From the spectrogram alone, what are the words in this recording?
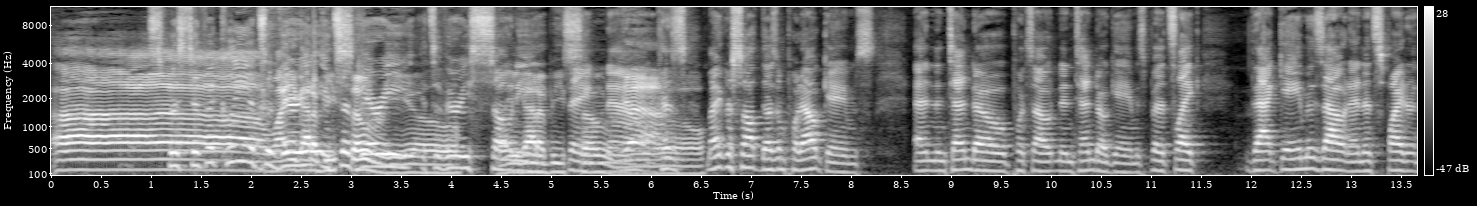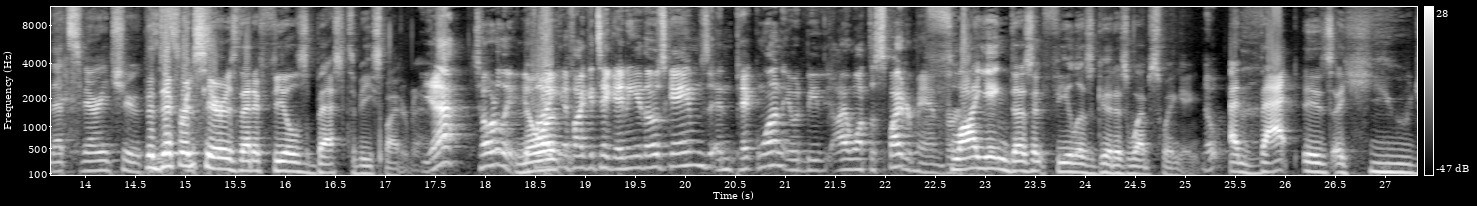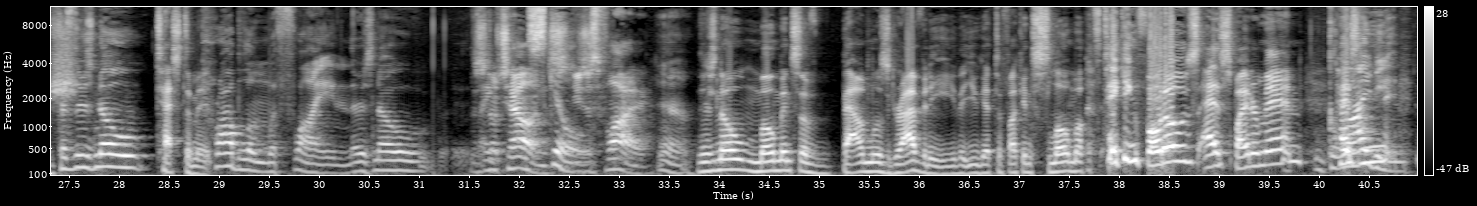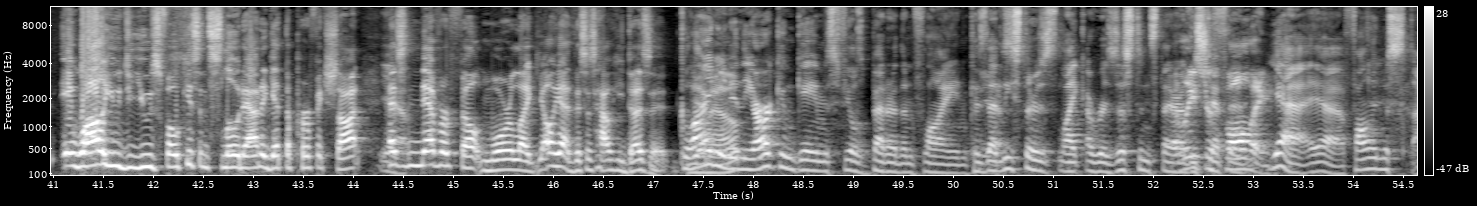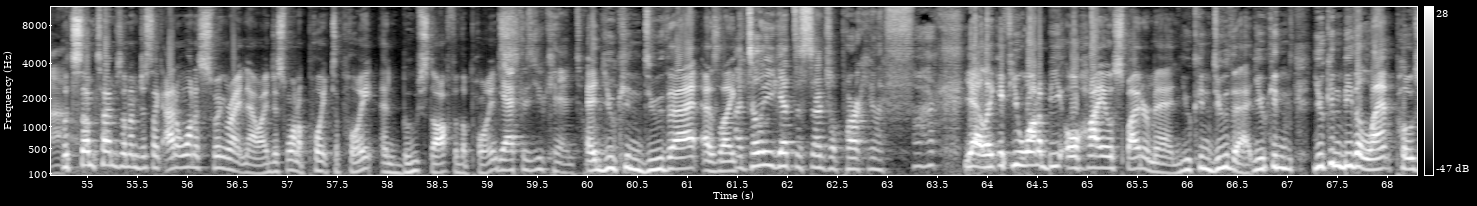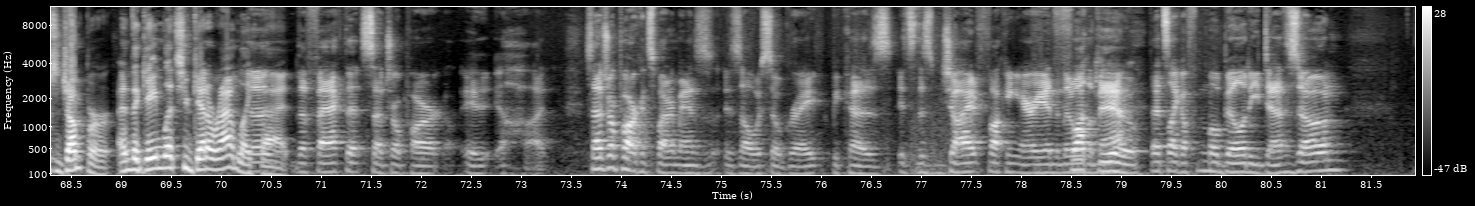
Uh, Specifically, it's a very, gotta be it's a so very, real? it's a very Why Sony gotta be thing so now because? Microsoft doesn't put out games and Nintendo puts out Nintendo games, but it's like that game is out and it's Spider. That's very true. The difference just- here is that it feels best to be Spider-Man. Yeah, totally. No if, I, if I could take any of those games and pick one, it would be I want the Spider Man version. Flying doesn't feel as good as web swinging. Nope. And that is a huge because there's no testament. problem with flying. There's no. There's like, no challenge. Skill. You just fly. Yeah. There's no moments of boundless gravity that you get to fucking slow mo. Taking photos as Spider-Man Gliding. n- it, while you use focus and slow down and get the perfect shot has never felt more like, oh yeah, this is how he does it. you gliding know? in the Arkham games feels better than flying because at least there's like a resistance there. At least you you're have to- falling. yeah, yeah, falling with style. But sometimes when I'm just like, I don't want to swing right now. I just want to point to point and boost off of the points. yeah, because you can. Totally. and you can do that as like Until you get to Central Park, you're like, fuck. Yeah, like if you want to be Ohio Spider-Man, you can do that. You can you can be the lamppost jumper, and the game lets you get around like the, that. the fact that Central Park, it, ugh, Central Park and Spider Man is, is always so great because it's this giant fucking area in the middle of the map you. that's like a mobility death zone.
